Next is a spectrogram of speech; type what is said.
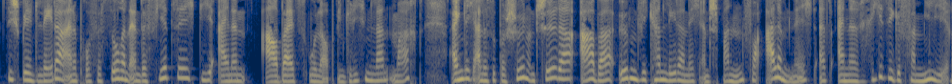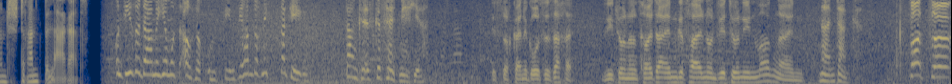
Sie spielt Leda, eine Professorin Ende 40, die einen Arbeitsurlaub in Griechenland macht. Eigentlich alles super schön und schilder, aber irgendwie kann Leda nicht entspannen, vor allem nicht, als eine riesige Familie ihren Strand belagert. Und diese Dame hier muss auch noch umziehen. Sie haben doch nichts dagegen. Danke, es gefällt mir hier. Ist doch keine große Sache. Sie tun uns heute einen Gefallen und wir tun Ihnen morgen einen. Nein, danke. Fotze!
